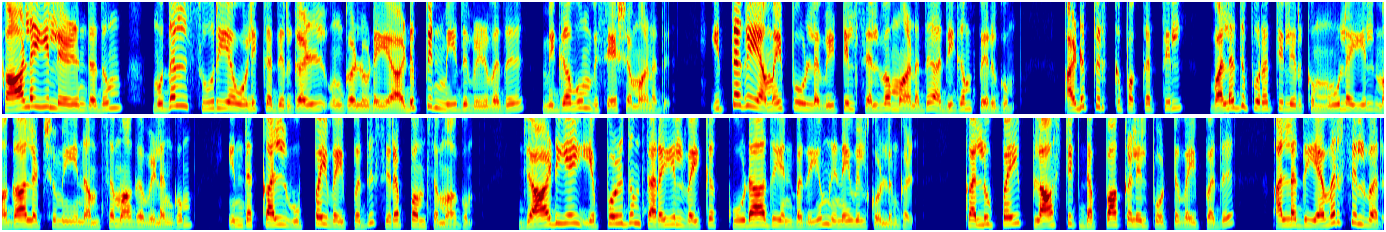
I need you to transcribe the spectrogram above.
காலையில் எழுந்ததும் முதல் சூரிய ஒளிக்கதிர்கள் உங்களுடைய அடுப்பின் மீது விழுவது மிகவும் விசேஷமானது. இத்தகைய அமைப்பு உள்ள வீட்டில் செல்வமானது அதிகம் பெருகும். அடுப்பிற்கு பக்கத்தில் வலது புறத்தில் இருக்கும் மூலையில் மகாலட்சுமியின் அம்சமாக விளங்கும் இந்த கல் உப்பை வைப்பது சிறப்பம்சமாகும். ஜாடியை எப்பொழுதும் தரையில் வைக்கக் கூடாது என்பதையும் நினைவில் கொள்ளுங்கள். கல்லுப்பை பிளாஸ்டிக் டப்பாக்களில் போட்டு வைப்பது அல்லது எவர் சில்வர்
